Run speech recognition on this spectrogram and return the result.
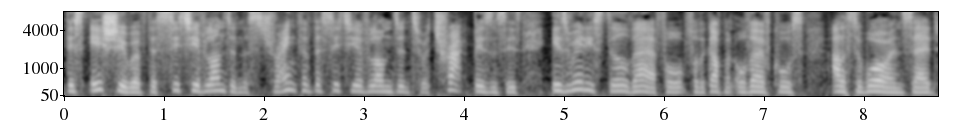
this issue of the City of London, the strength of the City of London to attract businesses, is really still there for, for the government. Although, of course, Alasdair Warren said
